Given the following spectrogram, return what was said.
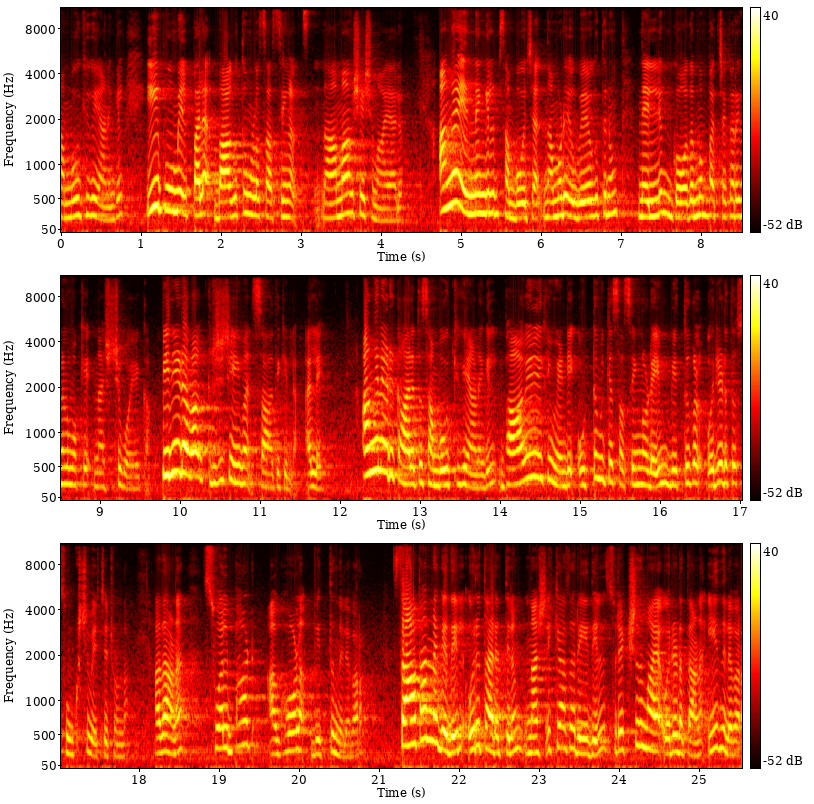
സംഭവിക്കുകയാണെങ്കിൽ ഈ ഭൂമിയിൽ പല ഭാഗത്തുമുള്ള സസ്യങ്ങൾ നാമാവശേഷമായാലോ? അങ്ങനെ എന്തെങ്കിലും സംഭവിച്ചാൽ നമ്മുടെ ഉപയോഗത്തിനും നെല്ലും ഗോതമ്പും പച്ചക്കറികളും ഒക്കെ നശിച്ചു പോയേക്കാം പിന്നീട് അവ കൃഷി ചെയ്യുവാൻ സാധിക്കില്ല അല്ലേ? അങ്ങനെ ഒരു കാലത്ത് സംഭവിക്കുകയാണെങ്കിൽ ഭാവിയിലേക്ക് വേണ്ടി ഒട്ടുമിക്ക സസ്യങ്ങളുടെയും വിത്തുകൾ ഒരിടത്ത് സൂക്ഷിച്ചു വെച്ചിട്ടുണ്ട്. അതാണ് സ്വൽഭാട് അഗോള വിത്ത് നിലവർ സാധാരണഗതിയിൽ ഒരു തരത്തിലും നശിക്കാത്ത രീതിയിൽ സുരക്ഷിതമായ ഒരിടത്താണ് ഈ നിലവർ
